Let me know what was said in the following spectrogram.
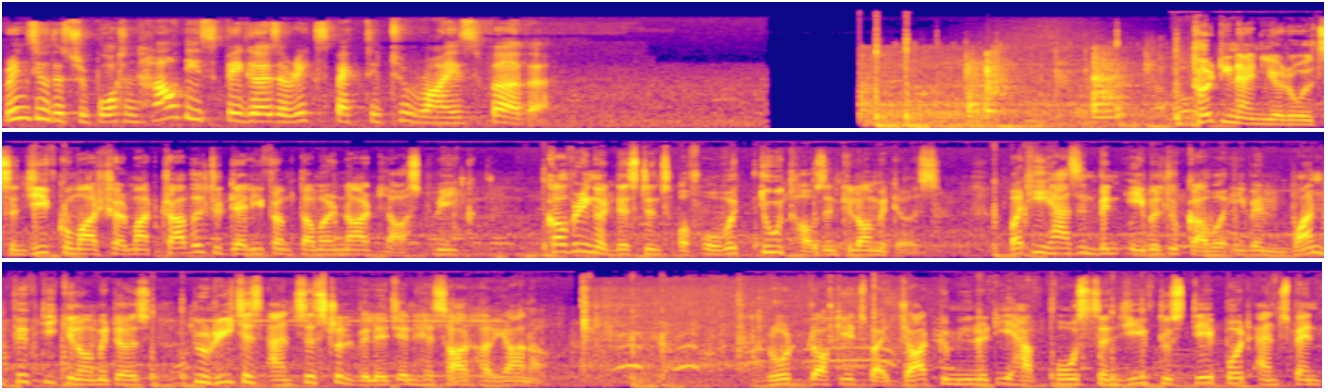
brings you this report on how these figures are expected to rise further. 39-year-old Sanjeev Kumar Sharma travelled to Delhi from Tamil Nadu last week, covering a distance of over 2,000 kilometers. But he hasn't been able to cover even 150 kilometers to reach his ancestral village in Hisar, Haryana. Road blockades by Jat community have forced Sanjeev to stay put and spend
